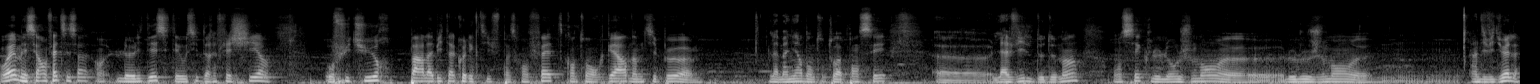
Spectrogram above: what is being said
Ouais, mais c'est en fait c'est ça. L'idée c'était aussi de réfléchir au futur par l'habitat collectif, parce qu'en fait, quand on regarde un petit peu euh, la manière dont on doit penser euh, la ville de demain, on sait que le logement, euh, le logement euh, individuel,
